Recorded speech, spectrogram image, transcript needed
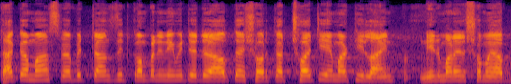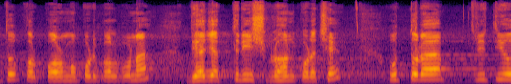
Dhaka mass rapid transit company লিমিটেডের আওতায় সরকার ছয়টি এমআরটি লাইন নির্মাণের সময়াব্দ কর- কর্ম পরিকল্পনা দুই হাজার ত্রিশ গ্রহণ করেছে। উত্তরা তৃতীয়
